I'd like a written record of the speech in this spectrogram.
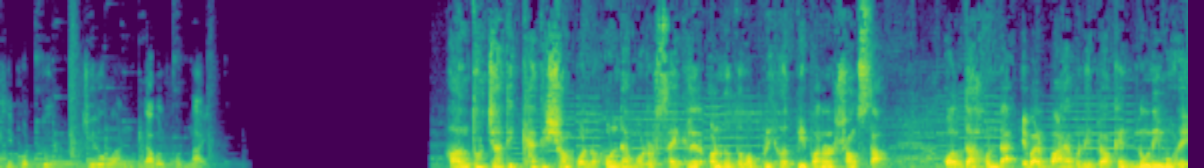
three four two zero one double four nine. আন্তর্জাতিক খ্যাতি সম্পন্ন হোন্ডা মোটরসাইকেলের অন্যতম বৃহৎ বিপণন সংস্থা। অদ্দা হোন্ডা এবার বারাবণী ব্লকের নুনি মোড়ে।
